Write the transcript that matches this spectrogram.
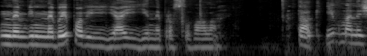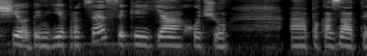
він не випав і я її не просувала. Так, і в мене ще один є процес, який я хочу показати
